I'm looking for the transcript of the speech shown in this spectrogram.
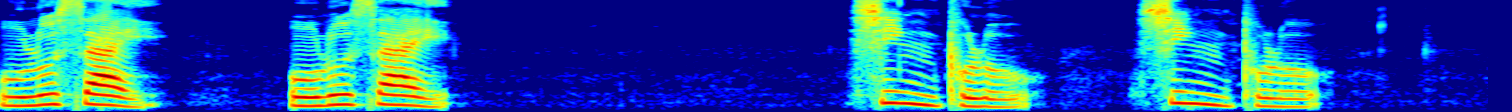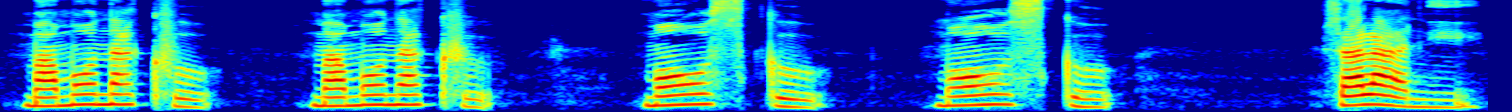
うるさい、うるさい。シンプル、シンプル。まもなく、まもなく。もうすぐ、もうすぐ。さらに、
